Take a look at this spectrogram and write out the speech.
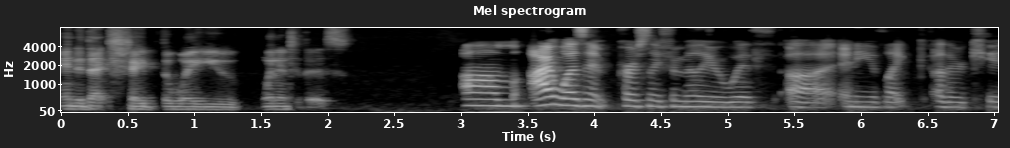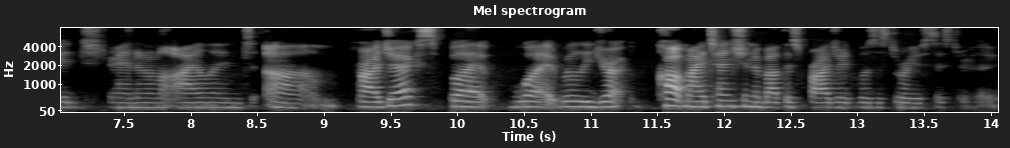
And did that shape the way you went into this? Um, I wasn't personally familiar with uh, any of like other kids stranded on an island um, projects, but what really dra- caught my attention about this project was the story of sisterhood.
